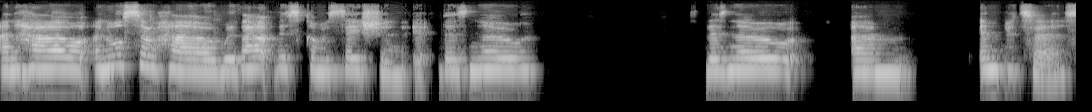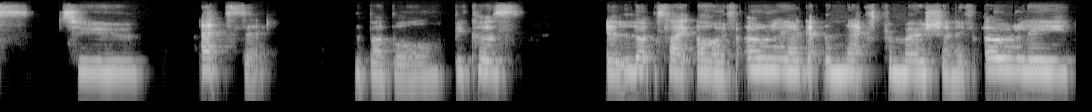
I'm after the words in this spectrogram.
And how and also how without this conversation it, there's no there's no um, impetus to exit the bubble because it looks like oh if only i get the next promotion if only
